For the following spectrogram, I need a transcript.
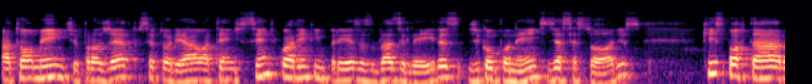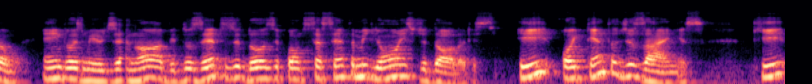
Atualmente, o projeto setorial atende 140 empresas brasileiras de componentes e acessórios que exportaram em 2019 212,60 milhões de dólares e 80 designers que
